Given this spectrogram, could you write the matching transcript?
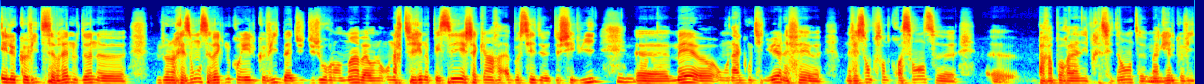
et le Covid, c'est vrai, nous donne nous donne raison. C'est vrai que nous, quand il y a eu le Covid, ben, du, du, jour au lendemain, ben, on, on, a retiré nos PC et chacun à bosser de, de chez lui, mhm. euh, mais euh, on a continué, on a fait, euh, on a fait 100% de croissance par rapport à l'année précédente, mhm. malgré le Covid.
